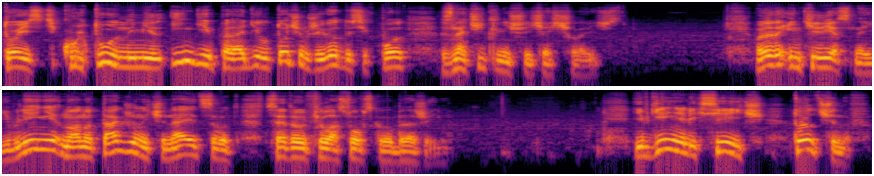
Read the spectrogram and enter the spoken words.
То есть культурный мир Индии породил то, чем живет до сих пор значительнейшая часть человечества. Вот это интересное явление, но оно также начинается вот с этого философского брожения. Евгений Алексеевич Торчинов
